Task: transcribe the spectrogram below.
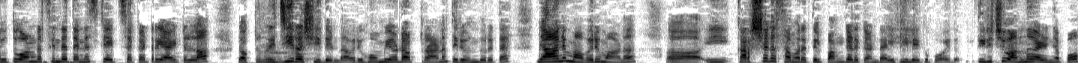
യൂത്ത് കോൺഗ്രസിന്റെ തന്നെ സ്റ്റേറ്റ് സെക്രട്ടറി ആയിട്ടുള്ള ഡോക്ടർ റിജി റഷീദ് ഉണ്ട്. അവർ ഹോമിയോ ഡോക്ടറാണ് തിരുവനന്തപുരത്തെ. ഞാനും അവരുമാണ് ഈ കർഷക സമരത്തിൽ പങ്കെടുക്കാൻ ഡൽഹിയിലേക്ക് പോയത്. തിരിച്ചു വന്നു കഴിഞ്ഞപ്പോൾ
